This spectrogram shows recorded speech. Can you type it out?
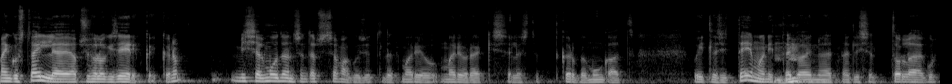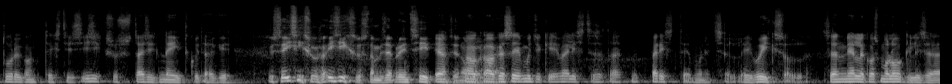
mängust välja ja psühhologiseerib kõike, noh, mis seal muud on, see on täpselt sama, kui sa ütled, et Marju, Marju rääkis sellest, et kõrbemungad võitlesid teemonitega, Mhm. on ju, et nad lihtsalt tolle aja kultuuri kontekstis isiksustasid neid kuidagi just see isiksus, isiksustamise printsiip jah on siin aga, aga oluline. see muidugi ei välista seda, et need päris teemonid seal ei võiks olla, see on jälle kosmoloogilise,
